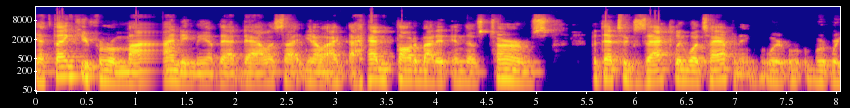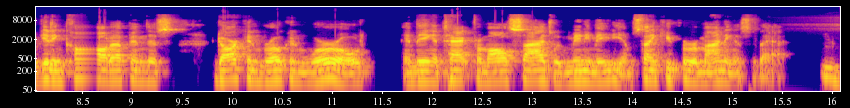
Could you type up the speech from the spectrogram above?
Yeah. Thank you for reminding me of that, Dallas. I, you know, I, I hadn't thought about it in those terms, but that's exactly what's happening. We're, we're, getting caught up in this dark and broken world and being attacked from all sides with many mediums. Thank you for reminding us of that. Mm.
